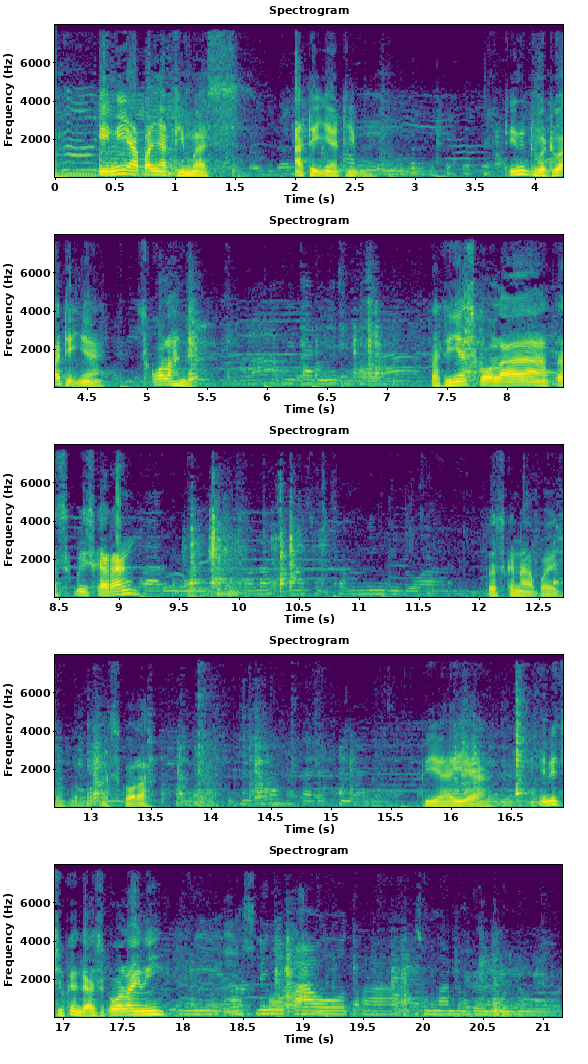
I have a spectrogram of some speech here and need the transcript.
kau Ini apanya Dimas? Adiknya Dim. Ini dua-dua adiknya. Sekolah enggak? Ini tadinya sekolah, Tadinya sekolah, terus tapi sekarang baru sekolah masuk seminggu doang. terus kenapa itu sekolah? Ya, biaya. Biaya. Ini juga nggak sekolah ini. Ini aslinya PAUD, Pak, cuman udah mundur.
